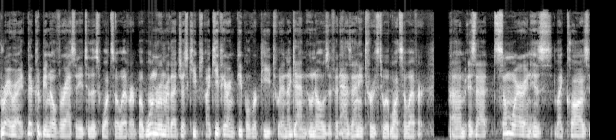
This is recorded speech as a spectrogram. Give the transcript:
Right, right. There could be no veracity to this whatsoever. But one rumor that just keeps I keep hearing people repeat, and again, who knows if it has any truth to it whatsoever, um, is that somewhere in his like clause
